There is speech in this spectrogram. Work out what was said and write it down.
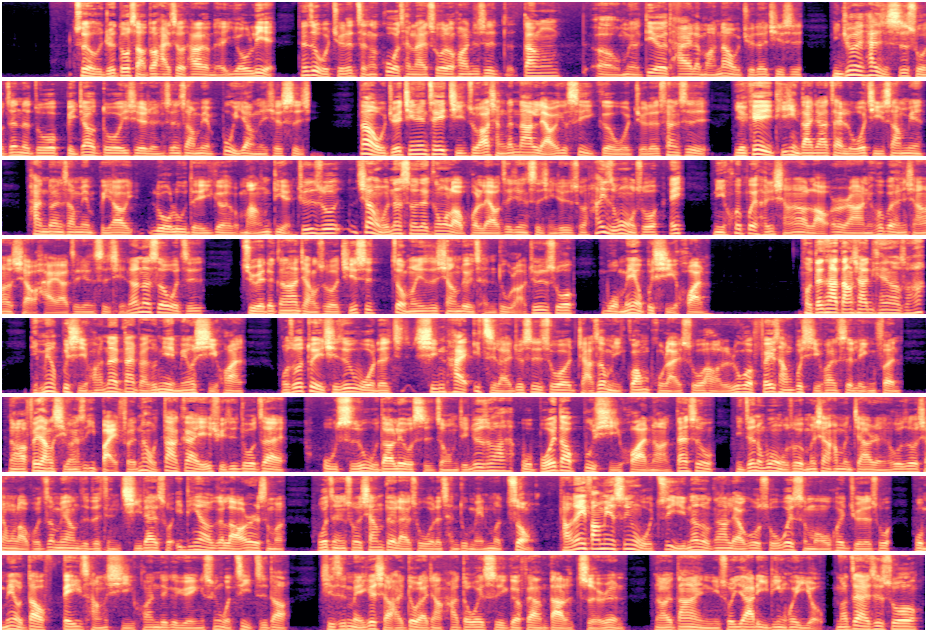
所以我觉得多少都还是有它的优劣。但是我觉得整个过程来说的话，就是当呃我们有第二胎了嘛，那我觉得其实你就会开始思索，真的多比较多一些人生上面不一样的一些事情。那我觉得今天这一集主要想跟大家聊一个，是一个我觉得算是也可以提醒大家在逻辑上面。判断上面不要落入的一个盲点，就是说，像我那时候在跟我老婆聊这件事情，就是说，她一直问我说：“诶，你会不会很想要老二啊？你会不会很想要小孩啊？”这件事情，那那时候我只觉得跟他讲说，其实这种东西是相对程度啦，就是说我没有不喜欢，哦，但是他当下一听到说啊，你没有不喜欢，那代表说你也没有喜欢。我说对，其实我的心态一直来就是说，假设我们以光谱来说好了，如果非常不喜欢是零分。然后非常喜欢是一百分，那我大概也许是落在五十五到六十中间，就是说我不会到不喜欢啊。但是你真的问我说有没有像他们家人，或者说像我老婆这么样子的很期待说一定要有个老二什么，我只能说相对来说我的程度没那么重。好，那一方面是因为我自己那时候跟他聊过说，为什么我会觉得说我没有到非常喜欢的一个原因，是因为我自己知道，其实每个小孩对我来讲，他都会是一个非常大的责任。然后当然你说压力一定会有，那再来是说。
